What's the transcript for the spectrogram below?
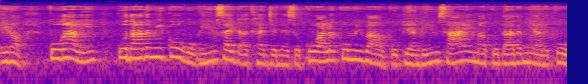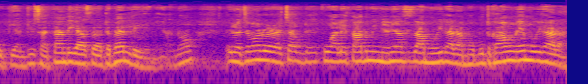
အဲ့တော့ကိုကလေကိုသားသမီးကိုကိုဂယူဆိုင်တာခံကျင်နေဆိုကိုကလည်းကိုမိဘကိုကိုပြန်ဂယူဆိုင်မှကိုသားသမီးကလည်းကိုကိုပြန်ဂယူဆိုင်တန်တရားဆိုတာတပတ်လေနေရနော်အဲ့တော့ကျမတို့ကတော့ကြောက်တယ်ကိုကလည်းသားသမီးများများစစမွေးထားတာမဟုတ်ဘူးတကောင်နဲ့မွေးထားတာ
